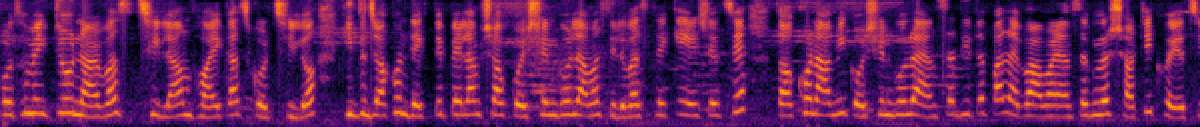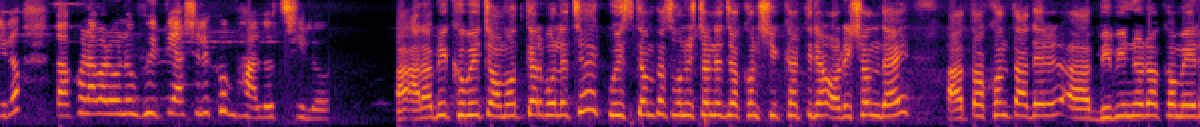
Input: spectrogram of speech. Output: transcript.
প্রথমে একটু নার্ভাস ছিলাম, ভয় কাজ করছিল। কিন্তু যখন দেখতে পেলাম সব কোয়েশ্চেনগুলো আমার সিলেবাস থেকে এসেছে, তখন আমি কোয়েশ্চেনগুলো অ্যান্সার দিতে পারলাম এবং আমার অ্যান্সারগুলো সঠিক হয়েছিল। তখন আমার অনুভূতি আসলে খুব ভালো ছিল। আরবি খুবই চমৎকার বলেছে। কুইজ ক্যাম্পাস অনুষ্ঠানে যখন শিক্ষার্থীরা অডিশন দেয় তখন তাদের বিভিন্ন রকমের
